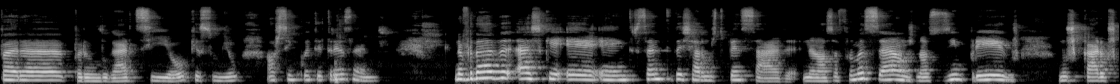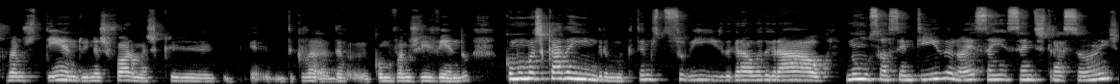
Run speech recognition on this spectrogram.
para, para o lugar de CEO que assumiu aos 53 anos. Na verdade, acho que é, é, interessante deixarmos de pensar na nossa formação, nos nossos empregos, nos cargos que vamos tendo e nas formas que, de, de, como vamos vivendo, como uma escada íngreme que temos de subir de grau a degrau, num só sentido, não é? Sem, sem distrações,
